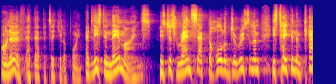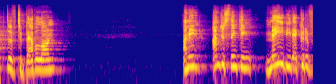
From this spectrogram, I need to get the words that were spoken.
on earth at that particular point, at least in their minds. He's just ransacked the whole of Jerusalem, he's taken them captive to Babylon. I mean, I'm just thinking maybe they could have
